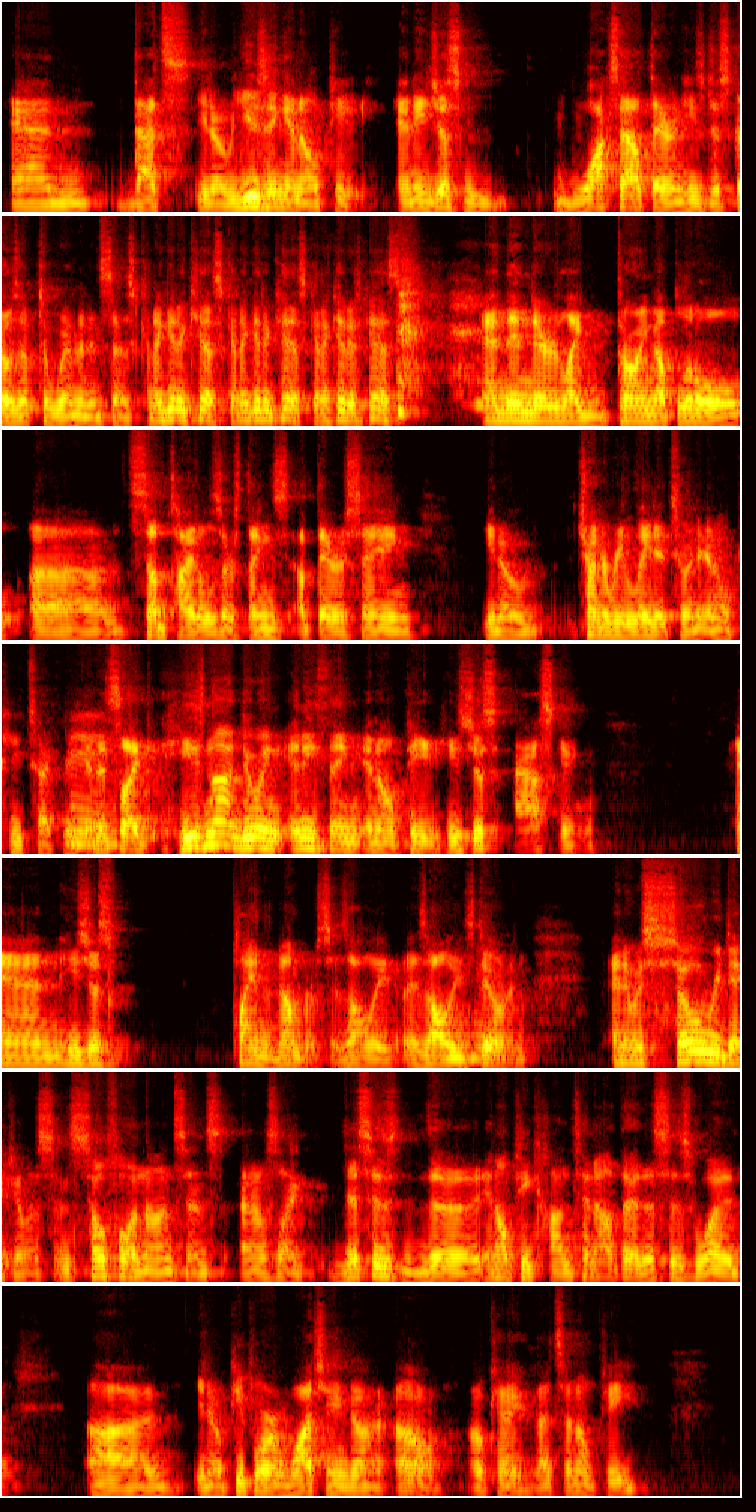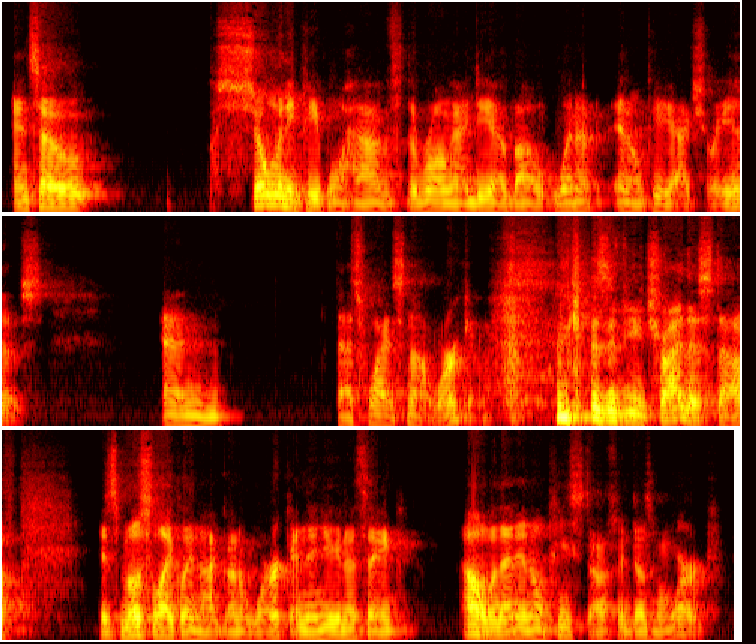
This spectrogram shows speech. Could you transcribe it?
And that's, you know, using NLP. And he just walks out there and he just goes up to women and says, Can I get a kiss? Can I get a kiss? Can I get a kiss? and then they're like throwing up little uh, subtitles or things up there saying, you know, trying to relate it to an NLP technique. Mm. And it's like he's not doing anything NLP. He's just asking and he's just playing the numbers is all he is all mm-hmm. he's doing. And it was so ridiculous and so full of nonsense. And I was like, this is the NLP content out there. This is what uh, you know, people are watching and going, oh, okay, that's NLP. And so so many people have the wrong idea about what NLP actually is. And that's why it's not working. because if you try this stuff, it's most likely not going to work. And then you're going to think, oh, well, that NLP stuff, it doesn't work.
